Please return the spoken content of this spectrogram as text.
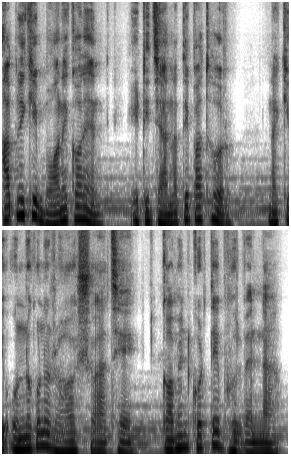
আপনি কি মনে করেন এটি জান্নাতি পাথর নাকি অন্য কোনো রহস্য আছে? কমেন্ট করতে ভুলবেন না।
